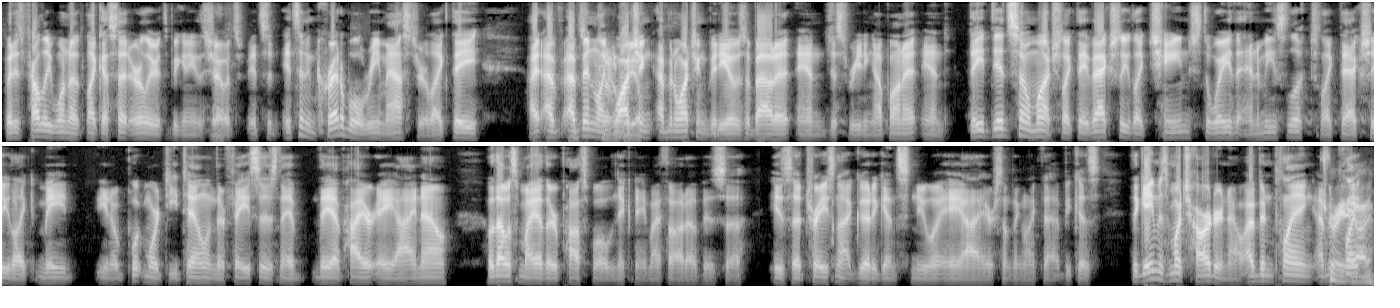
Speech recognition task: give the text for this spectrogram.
But it's probably one of like I said earlier at the beginning of the show. Yeah. It's it's a, it's an incredible remaster. Like they. I, I've, I've been like incredible, watching I've been watching videos about it and just reading up on it and they did so much. Like they've actually like changed the way the enemies looked. Like they actually like made you know put more detail in their faces. They have they have higher AI now. Oh that was my other possible nickname I thought of is uh is uh, Trey's not good against new AI or something like that because the game is much harder now. I've been playing I've been playing Eye.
